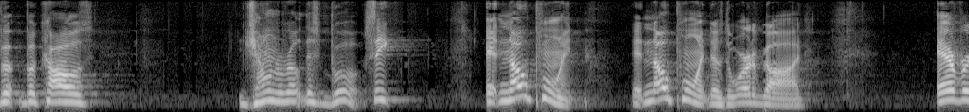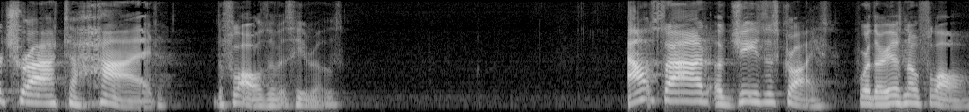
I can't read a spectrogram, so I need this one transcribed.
but because Jonah wrote this book. See, at no point, at no point does the Word of God ever try to hide the flaws of its heroes. Outside of Jesus Christ, where there is no flaw,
